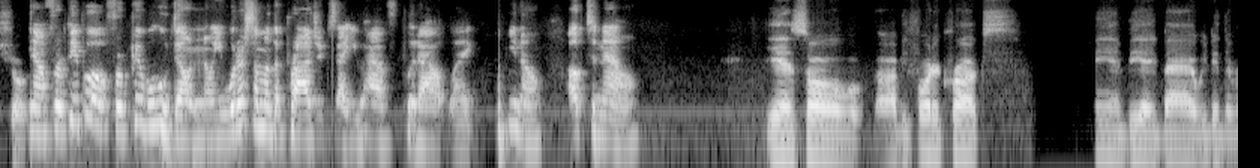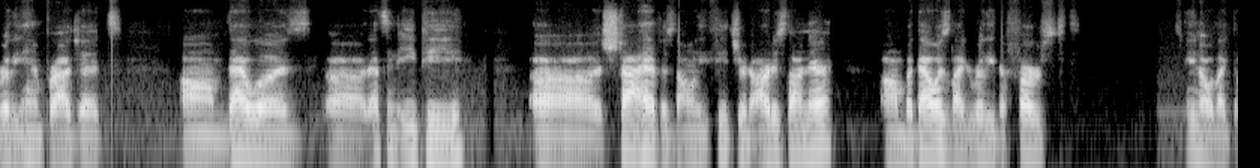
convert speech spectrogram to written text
sure. Now, for people for people who don't know you, what are some of the projects that you have put out, like you know, up to now? Yeah, so uh, before the Crux, me and BA Bad, we did the Really Him project. Um, that was uh, that's an EP uh Shahef is the only featured artist on there. Um, but that was like really the first, you know, like the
